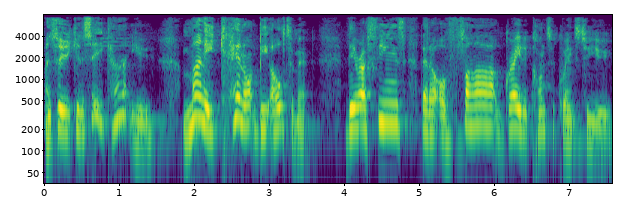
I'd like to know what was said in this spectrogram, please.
And so you can see, can't you? Money cannot be ultimate. There are things that are of far greater consequence to you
